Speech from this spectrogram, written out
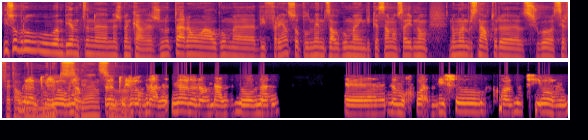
E sobre o ambiente na, nas bancadas, notaram alguma diferença ou pelo menos alguma indicação? Não sei, não, não me lembro se na altura se chegou a ser feito algum Durante minuto jogo, de silêncio. Não. Durante ou... o jogo nada. Não, não, não, nada. Não houve nada. Uh, não me recordo disso. Recordo se houve.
